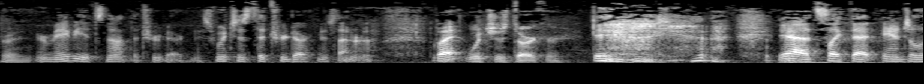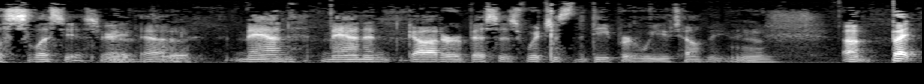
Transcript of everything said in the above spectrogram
Right. Or maybe it's not the true darkness. Which is the true darkness? I don't know. But Which is darker? yeah, yeah, it's like that Angelus Silesius, right? Yeah, um, yeah. Man, man, and God are abysses. Which is the deeper? Will you tell me? Yeah. Um, but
